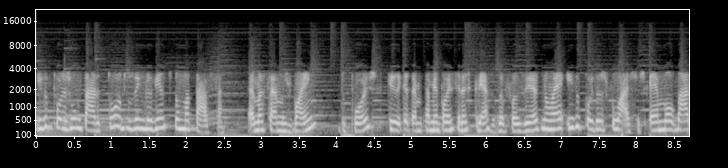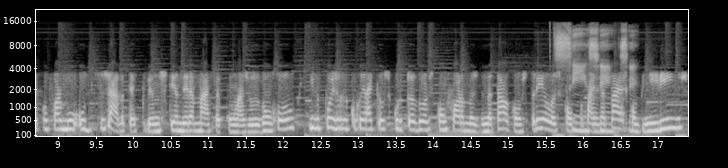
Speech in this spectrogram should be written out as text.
e depois juntar todos os ingredientes numa taça. Amassamos bem, depois, que, que também podem ser as crianças a fazer, não é? E depois as bolachas, é moldar conforme o, o desejado, até podemos estender a massa com a ajuda de um rolo e depois recorrer àqueles cortadores com formas de Natal, com estrelas, sim, com pais natais, sim. com pinheirinhos.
